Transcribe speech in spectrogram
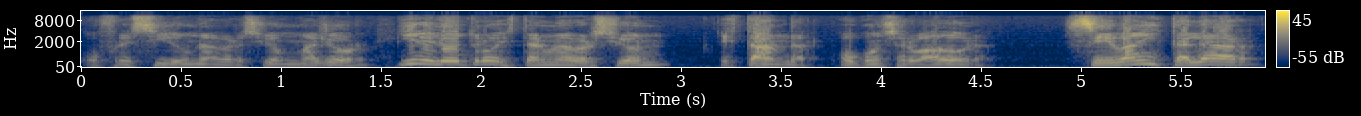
ofrecido una versión mayor y en el otro está en una versión estándar o conservadora. Se va a instalar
